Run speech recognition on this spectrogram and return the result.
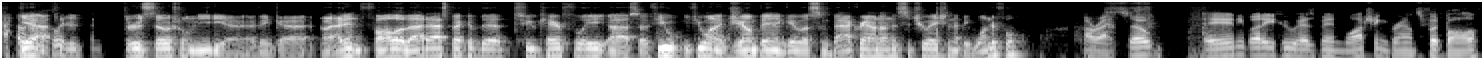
out yeah, of through, through, social media. I think uh, I didn't follow that aspect of the too carefully. Uh, so if you if you want to jump in and give us some background on the situation, that'd be wonderful. All right, so anybody who has been watching Browns football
